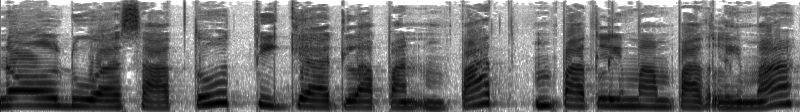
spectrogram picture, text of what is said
0213844545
